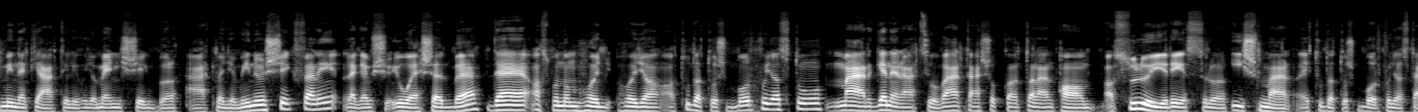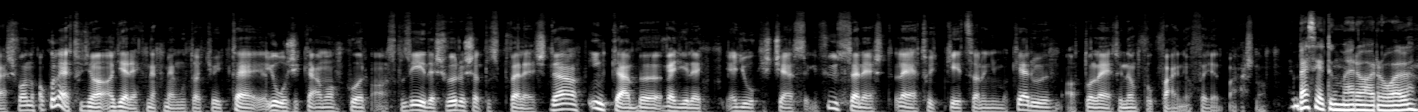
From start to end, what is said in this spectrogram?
mindenki átéli, hogy a mennyiségből átmegy a minőség felé, legalábbis jó esetben, de azt mondom, hogy, hogy a, a tudatos borfogyasztó már generációváltásokkal talán, ha a szülői részről is már egy tudatos borfogyasztás van, akkor lehet, hogy a, a gyereknek megmutatja, hogy te Józsikám, akkor azt az édes vöröset, azt felejtsd el, inkább vegyél egy, egy jó kis cserszegi fűszerest, lehet, hogy kétszer annyiba kerül, attól lehet, hogy nem fog fájni a fejed másnap. Beszéltünk már arról,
